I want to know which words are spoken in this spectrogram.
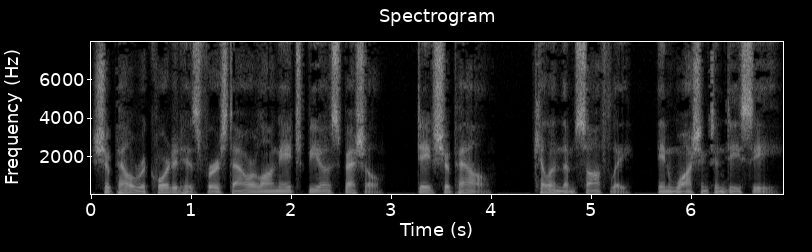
Chappelle recorded his first hour long HBO special, Dave Chappelle, Killin' Them Softly, in Washington, D.C.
